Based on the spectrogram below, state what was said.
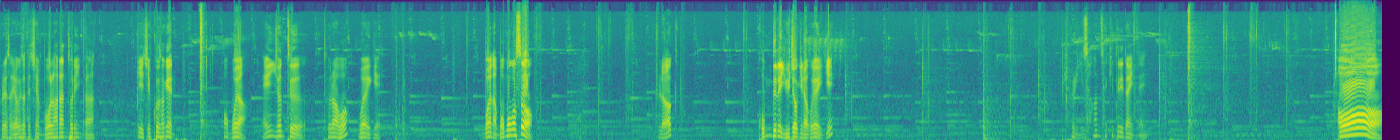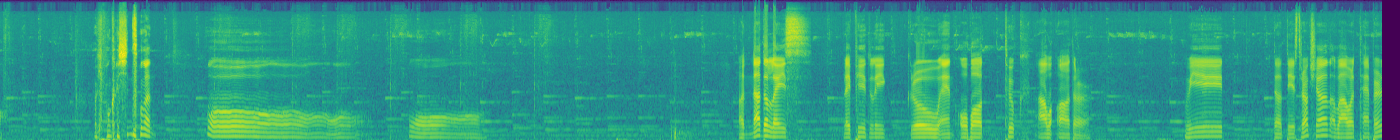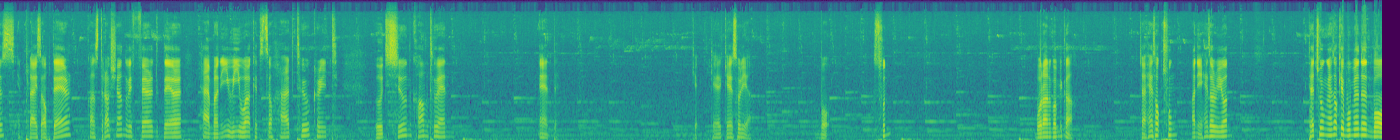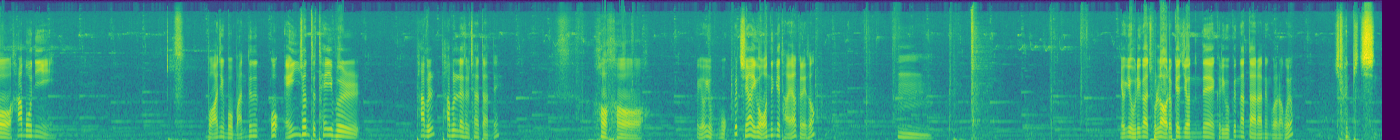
그래서 여기서 대체 뭘 하란 소리인가? 이 집구석엔 어 뭐야? 에인션트 드라워? 뭐야 이게 뭐야 나 뭐 먹었어? 럭? 곰들의 유적이라고요 이게? 별 이상한 새끼들이 다 있네. 어! 여기 뭔가 신성한 어... 어... Another lace rapidly grew and overtook our other. With the destruction of our temples in place of their construction, we felt their harmony we worked so hard to create would soon come to an end. 개, 개, 개소리야. 뭐, 순? 뭐라는 겁니까? 자, 해석충? 아니, 해설위원? 대충 해석해 보면은 뭐 하모니 뭐 아직 뭐 만드는 어 에인션트 테이블 타블 타블렛을 찾았다는데 허허 여기 뭐 끝이야? 이거 얻는 게 다야? 그래서? 음 여기 우리가 졸라 어렵게 지었는데 그리고 끝났다라는 거라고요? 이런 미친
